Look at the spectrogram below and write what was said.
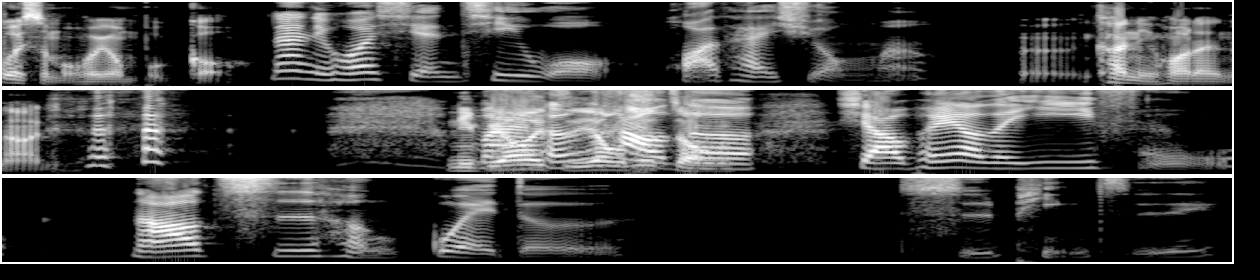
为什么会用不够。那你会嫌弃我花太凶吗？嗯，看你花在哪里。你不要一直用这种小朋友的衣服，然后吃很贵的食品之类。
